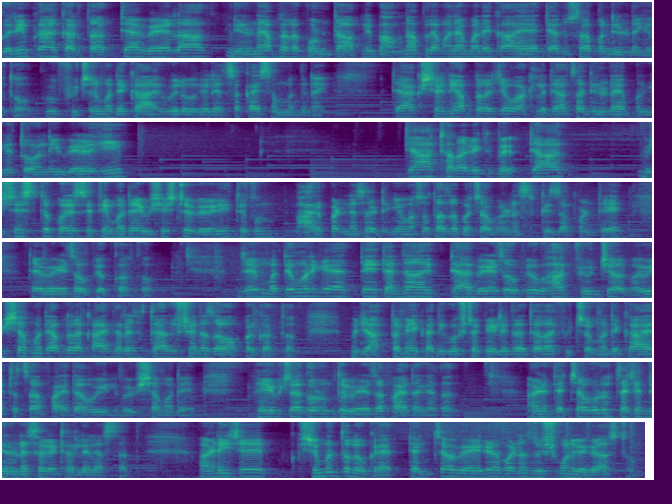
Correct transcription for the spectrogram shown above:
गरीब काय करतात? त्या वेळेला निर्णय आपल्याला कोणता? आपली भावना आपल्या मनामध्ये काय आहे? त्यानुसार आपण निर्णय घेतो. फ्युचरमध्ये काय? होईल वगैरे याचा काही संबंध नाही. त्या क्षणी आपल्याला जे वाटलं त्याचा निर्णय आपण घेतो आणि वेळ ही त्या ठराविक त्या विशिष्ट परिस्थितीमध्ये विशिष्ट वेळी तिथून बाहेर पडण्यासाठी किंवा स्वतःचा बचाव करण्यासाठीच आपण ते त्या वेळेचा उपयोग करतो. जे मध्यमवर्गीय आहेत ते त्यांना त्या वेळेचा उपयोग हा फ्युचर भविष्यामध्ये आपल्याला काय करायचं त्या दृष्टीने त्याचा वापर करतात. म्हणजे आत्ता मी एखादी गोष्ट केली तर त्याला फ्युचरमध्ये काय त्याचा फायदा होईल भविष्यामध्ये हे विचार करून ते वेळेचा फायदा घेतात. आणि त्याच्यावरून त्याचे निर्णय सगळे ठरलेले असतात. आणि जे श्रीमंत लोक आहेत त्यांच्या वेगळ्या पडण्याचा दृष्टिकोन वेगळा असतो.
